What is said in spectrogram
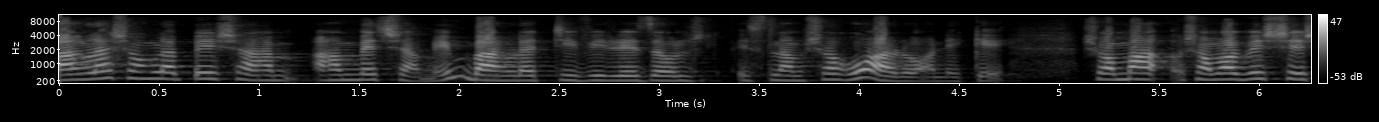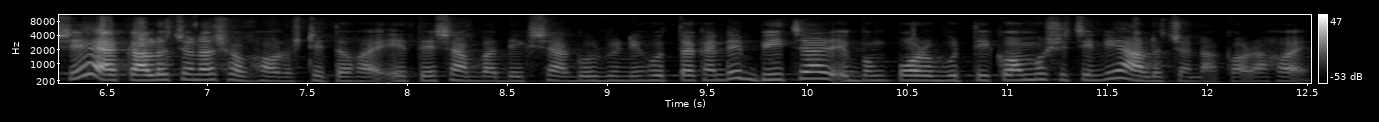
বাংলা সংলাপের আহমেদ শামীম, বাংলা টিভি রেজাউল ইসলাম সহ আরও অনেকে। সমাবেশ শেষে এক আলোচনা সভা অনুষ্ঠিত হয়। এতে সাংবাদিক সাগররুনি হত্যাকাণ্ডের বিচার এবং পরবর্তী কর্মসূচি নিয়ে আলোচনা করা হয়।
